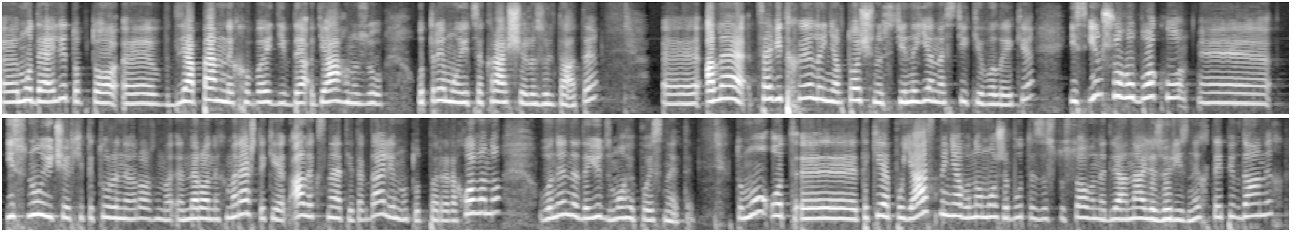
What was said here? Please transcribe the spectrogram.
моделі, тобто е, для певних видів діагнозу отримуються кращі результати. Е, Але це відхилення в точності не є настільки велике. І з іншого боку, е, існуючі архітектури нейрон- нейронних мереж, такі як AlexNet і так далі, ну тут перераховано, вони не дають змоги пояснити. Тому от е, таке пояснення воно може бути застосоване для аналізу різних типів даних, е,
